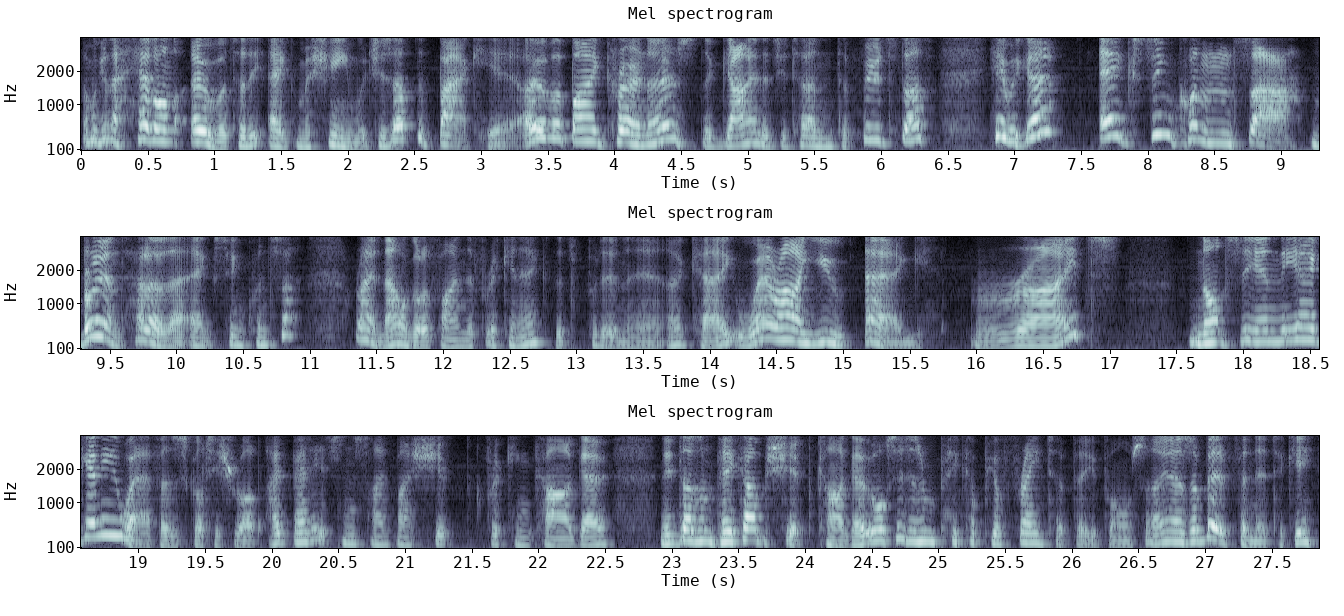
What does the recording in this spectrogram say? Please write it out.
and we're going to head on over to the egg machine, which is up the back here, over by Cronus, the guy that you turn into food stuff. Here we go. Egg sequencer. Brilliant. Hello there, egg sequencer. Right, now I've got to find the freaking egg that's put in here. Okay, where are you, egg? Right. Not seeing the egg anywhere for the Scottish Rod. I bet it's inside my ship freaking cargo. And it doesn't pick up ship cargo. It also doesn't pick up your freighter people. So yeah, it's a bit finicky.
